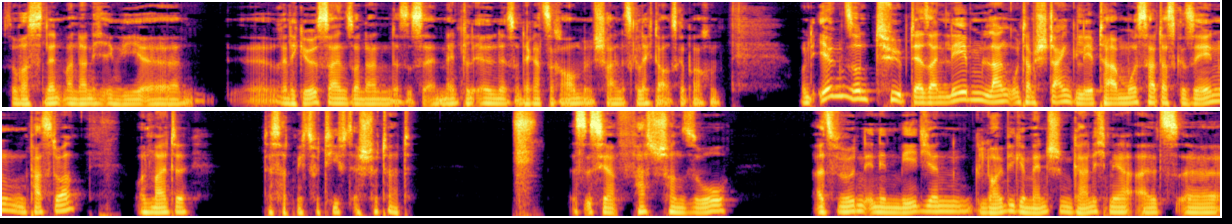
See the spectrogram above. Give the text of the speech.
sowas nennt man da nicht irgendwie äh, äh religiös sein, sondern das ist äh, Mental Illness und der ganze Raum in schallendes Gelächter ausgebrochen. Und irgend so ein Typ, der sein Leben lang unterm Stein gelebt haben muss, hat das gesehen, ein Pastor, und meinte, das hat mich zutiefst erschüttert. Es ist ja fast schon so, als würden in den Medien gläubige Menschen gar nicht mehr als äh,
